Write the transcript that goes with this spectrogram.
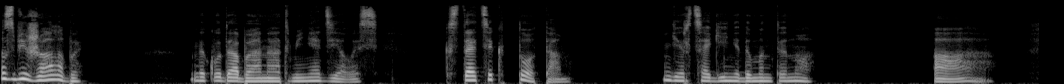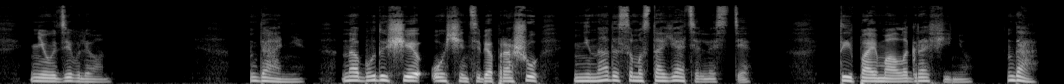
Сбежала бы. Да куда бы она от меня делась? Кстати, кто там? Герцогиня де Монтено. А, не удивлен. Дани, на будущее очень тебя прошу, не надо самостоятельности. Ты поймала графиню. Да,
